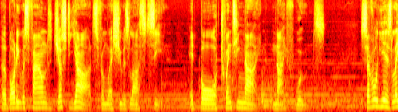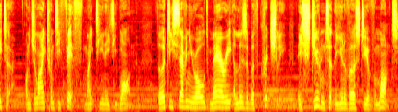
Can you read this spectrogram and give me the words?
her body was found just yards from where she was last seen. It bore 29 knife wounds. Several years later, on July 25, 1981, 37 year old Mary Elizabeth Critchley, a student at the University of Vermont,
